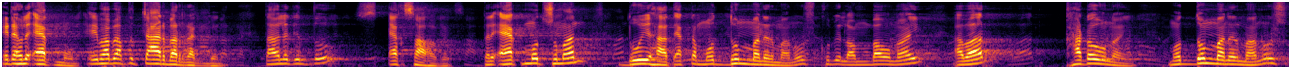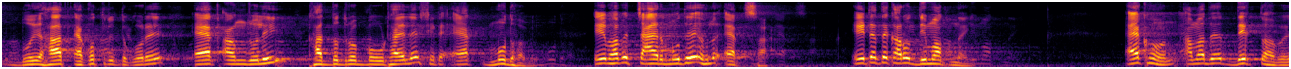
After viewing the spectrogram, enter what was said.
এটা হলো এক মন এইভাবে আপনি চারবার রাখবেন। তাহলে কিন্তু এক সা হবে। তাহলে এক মত সমান দুই হাত। একটা মধ্যম মানের মানুষ খুবই লম্বাও নয়, আবার খাটোও নয়। মধ্যম মানের মানুষ দুই হাত একত্রিত করে এক আঞ্জলি খাদ্যদ্রব্য উঠাইলে সেটা এক মুদ হবে। এভাবে চার মুদে হলো এক সা এটাতে কারও দ্বিমত নাই। এখন আমাদের দেখতে হবে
